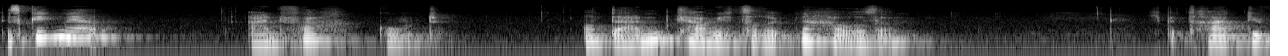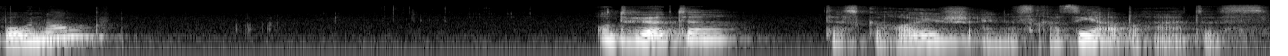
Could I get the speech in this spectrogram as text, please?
Es ging mir einfach gut. Und dann kam ich zurück nach Hause. Ich betrat die Wohnung und hörte das Geräusch eines Rasierapparates.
